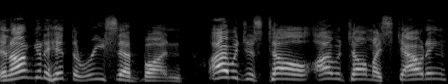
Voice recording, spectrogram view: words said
and I'm going to hit the reset button, I would just tell I would tell my scouting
